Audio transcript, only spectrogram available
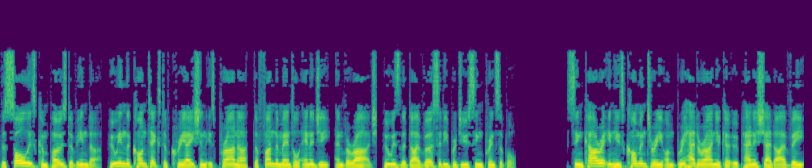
the soul is composed of Indra, who in the context of creation is prana, the fundamental energy, and Viraj, who is the diversity-producing principle. Sankara in his commentary on Brihadaranyaka Upanishad IV,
